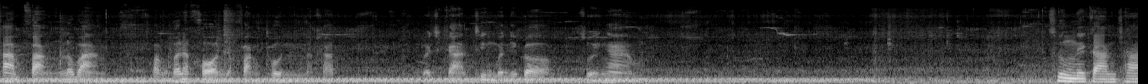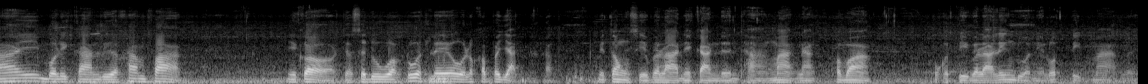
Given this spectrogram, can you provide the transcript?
ข้ามฝั่งระหว่างฝั่งพระนครกับฝั่งทนนะครับบรรยากาศซึ่งวันนี้ก็สวยงาม ซึ่งในการใช้บริการเรือข้ามฟากนี่ก็จะสะดวกรวดเร็วแล้วก็ประหยัดนะครับ ไม่ต้องเสียเวลาในการเดินทางมากนัก เพราะว่าปกติเวลาเร่งด่วนเนี่ยรถติดมากเลย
